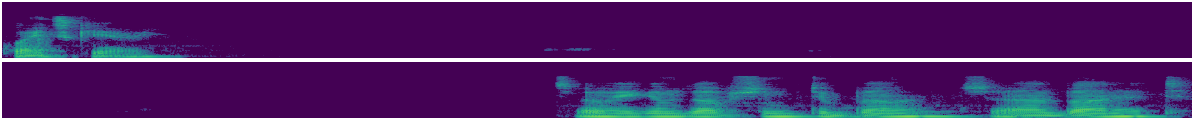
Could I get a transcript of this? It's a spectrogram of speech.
Quite scary So here comes the option to burn, so I'll burn it.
